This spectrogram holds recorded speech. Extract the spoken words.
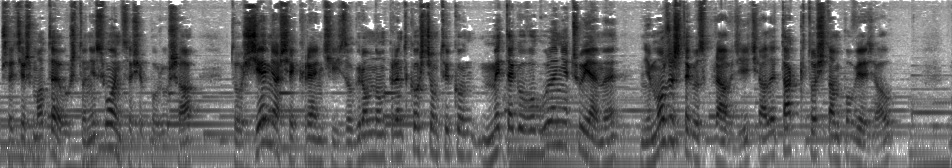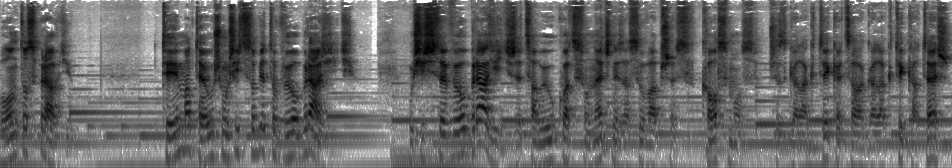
Przecież Mateusz, to nie słońce się porusza, to Ziemia się kręci z ogromną prędkością, tylko my tego w ogóle nie czujemy. Nie możesz tego sprawdzić, ale tak ktoś tam powiedział, bo on to sprawdził. Ty, Mateusz, musisz sobie to wyobrazić. Musisz sobie wyobrazić, że cały układ słoneczny zasuwa przez kosmos, przez galaktykę, cała galaktyka też.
